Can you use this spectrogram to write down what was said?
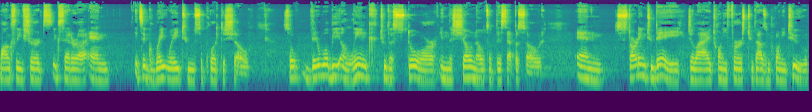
long sleeve shirts, etc. And it's a great way to support the show. So there will be a link to the store in the show notes of this episode. And starting today, July 21st, 2022,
